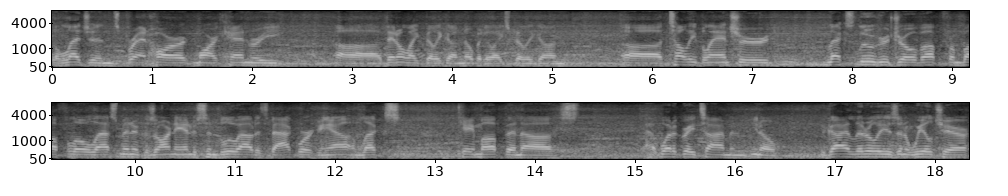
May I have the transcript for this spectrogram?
the legends, Bret Hart, Mark Henry. Uh, they don't like Billy Gunn. Nobody likes Billy Gunn. Uh, Tully Blanchard, Lex Luger drove up from Buffalo last minute because Arn Anderson blew out his back working out, and Lex came up and uh, what a great time. And you know, the guy literally is in a wheelchair,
